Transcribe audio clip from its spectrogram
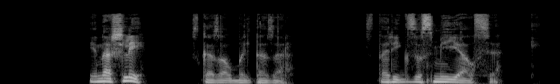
— И нашли, — сказал Бальтазар. Старик засмеялся. —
